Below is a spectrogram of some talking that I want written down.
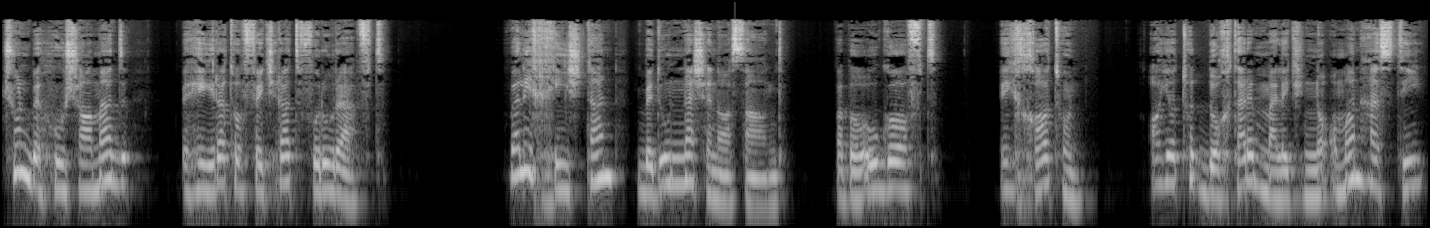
چون به هوش آمد به حیرت و فکرت فرو رفت. ولی خیشتن بدون نشناساند و با او گفت ای خاتون آیا تو دختر ملک نعمان هستی؟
